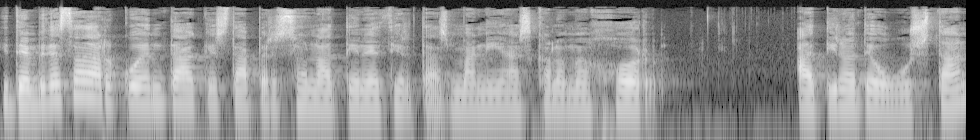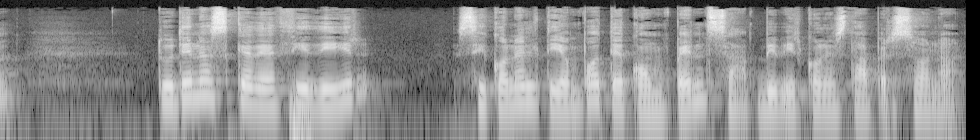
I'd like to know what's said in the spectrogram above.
Y te empiezas a dar cuenta que esta persona tiene ciertas manías que a lo mejor a ti no te gustan, tú tienes que decidir si con el tiempo te compensa vivir con esta persona,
